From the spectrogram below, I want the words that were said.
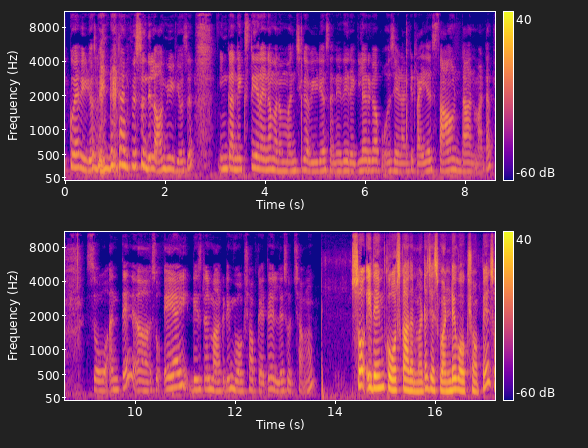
ఎక్కువే వీడియోస్ పెట్టినట్టు అనిపిస్తుంది. లాంగ్ వీడియోస్ ఇంకా నెక్స్ట్ ఇయర్ అయినా మనం మంచిగా వీడియోస్ అనేది రెగ్యులర్గా పోస్ట్ చేయడానికి ట్రై చేస్తూ ఉంటా అనమాట సో అంతే సో ఏఐ డిజిటల్ మార్కెటింగ్ వర్క్షాప్కి అయితే వెళ్ళేసి వచ్చాము. సో ఇదేం కోర్స్ కాదనమాట జస్ట్ వన్ డే వర్క్ షాపే సో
